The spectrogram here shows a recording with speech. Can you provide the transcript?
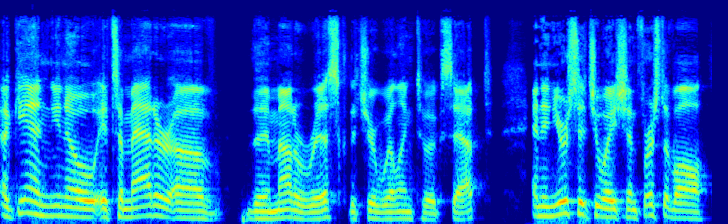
again, you know, it's a matter of the amount of risk that you're willing to accept. And in your situation, first of all,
